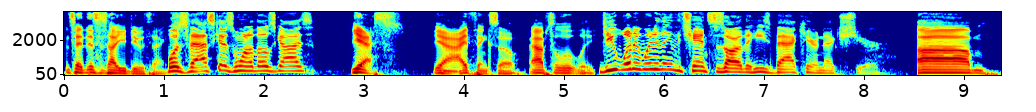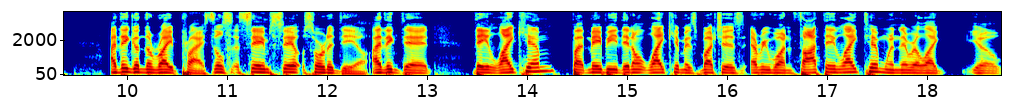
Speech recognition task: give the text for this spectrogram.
and say, "This is how you do things." Was Vasquez one of those guys? Yes. Yeah, I think so. Absolutely. Do you what do you think the chances are that he's back here next year? Um, I think on the right price. S- same sa- sort of deal. I think that they like him, but maybe they don't like him as much as everyone thought they liked him when they were like, you know,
